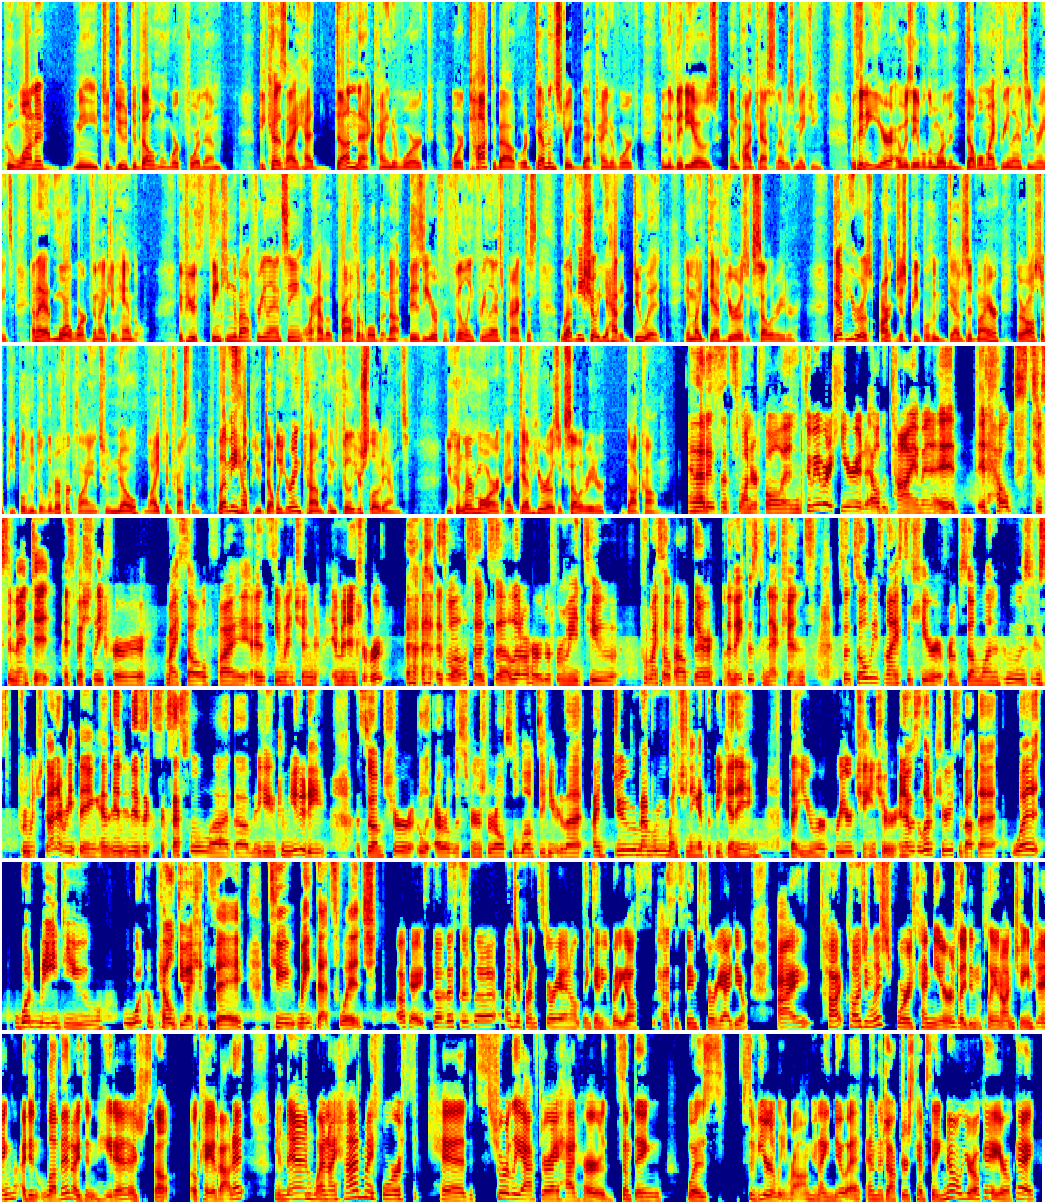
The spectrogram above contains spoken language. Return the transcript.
who wanted me to do development work for them because I had done that kind of work or talked about or demonstrated that kind of work in the videos and podcasts that I was making. Within a year, I was able to more than double my freelancing rates and I had more work than I could handle. If you're thinking about freelancing or have a profitable but not busy or fulfilling freelance practice, let me show you how to do it in my Dev Heroes Accelerator. Dev heroes aren't just people who devs admire, they're also people who deliver for clients who know, like, and trust them. Let me help you double your income and fill your slowdowns. You can learn more at devheroesaccelerator.com. And that is that's wonderful. And to be able to hear it all the time and it it helps to cement it, especially for myself. I as you mentioned, am an introvert as well. So it's a little harder for me to put myself out there and make those connections. So it's always nice to hear it from someone who's who's pretty much done everything and, and is successful at uh, making a community. So I'm sure our listeners would also love to hear that. I do remember you mentioning at the beginning that you were a career changer, and I was a little curious about that. What what made you what compelled you, I should say, to make that switch Okay, so this is a, a different story. I don't think anybody else has the same story I do. I taught college English for 10 years. I didn't plan on changing. I didn't love it. I didn't hate it. I just felt okay about it. And then when I had my fourth kid, shortly after I had her, something was severely wrong and I knew it. And the doctors kept saying, no, you're okay. You're okay.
